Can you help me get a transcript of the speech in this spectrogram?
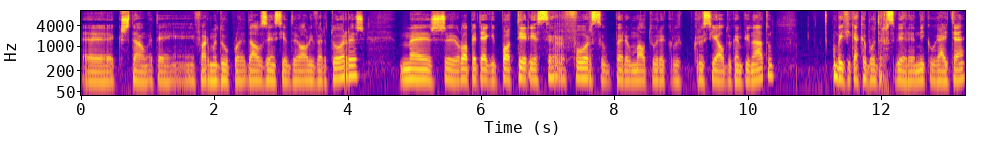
a questão, até em forma dupla, da ausência de Oliver Torres mas Lopetegui pode ter esse reforço para uma altura cru crucial do campeonato. O Benfica acabou de receber Nico Gaetan,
